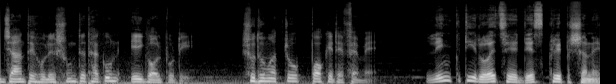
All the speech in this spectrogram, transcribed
জানতে হলে শুনতে থাকুন এই গল্পটি। শুধুমাত্র পকেট এফএমে লিঙ্কটি রয়েছে ডেসক্রিপশনে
